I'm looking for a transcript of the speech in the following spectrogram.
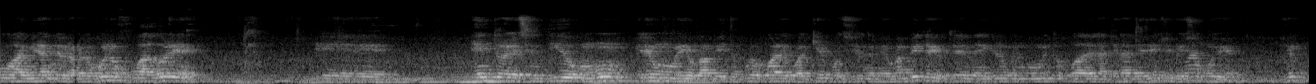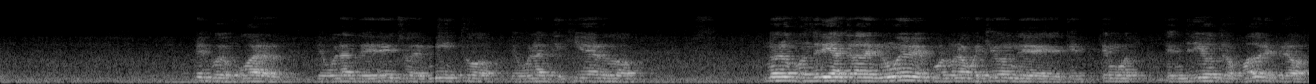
jugó Almirante Brown, los buenos jugadores, eh, dentro del sentido común, él es un mediocampista, puede jugar de cualquier posición de mediocampista y ustedes me dijeron que jugaba de lateral derecho y lo hizo muy bien. Él puede jugar de volante derecho, de mixto, de volante izquierdo, no lo pondría atrás del 9 por una cuestión de que tengo, tendría otros jugadores, pero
